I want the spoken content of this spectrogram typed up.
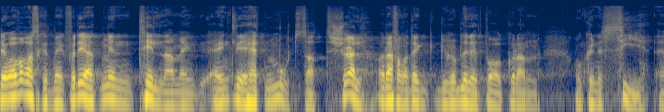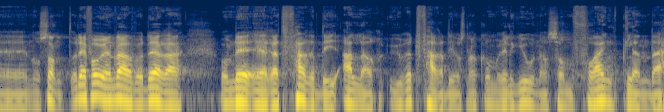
Det overrasket meg fordi at min tilnærming egentlig er helt motsatt sjøl. Derfor måtte jeg gruble litt på hvordan hun kunne si eh, noe sånt. Og Det får jo enhver vurdere om det er rettferdig eller urettferdig å snakke om religioner som forenklende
